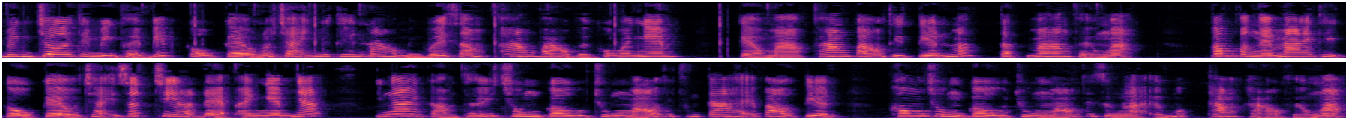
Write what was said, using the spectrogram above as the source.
Mình chơi thì mình phải biết cầu kèo nó chạy như thế nào mình mới dám phang vào phải không anh em? Kẻo mà phang vào thì tiền mất tật mang phải không ạ? Vâng và ngày mai thì cầu kèo chạy rất chi là đẹp anh em nhé. Những ai cảm thấy trùng cầu, trùng máu thì chúng ta hãy vào tiền. Không trùng cầu, trùng máu thì dừng lại ở mức tham khảo phải không ạ?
